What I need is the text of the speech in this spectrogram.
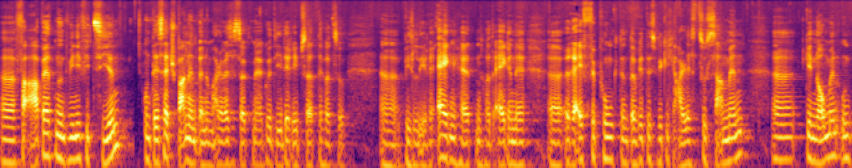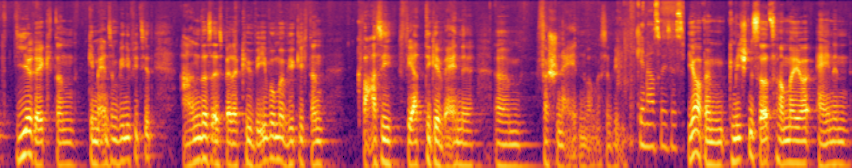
äh, verarbeiten und vinifizieren. Und das ist halt spannend, weil normalerweise sagt man ja gut, jede Rebsorte hat so äh, ein bisschen ihre Eigenheiten, hat eigene äh, Reifepunkte und da wird das wirklich alles zusammen äh, und direkt dann gemeinsam vinifiziert. Anders als bei der Cuvée, wo man wirklich dann quasi fertige Weine ähm, verschneiden, wenn man so will. Genau so ist es. Ja, beim gemischten Satz haben wir ja einen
